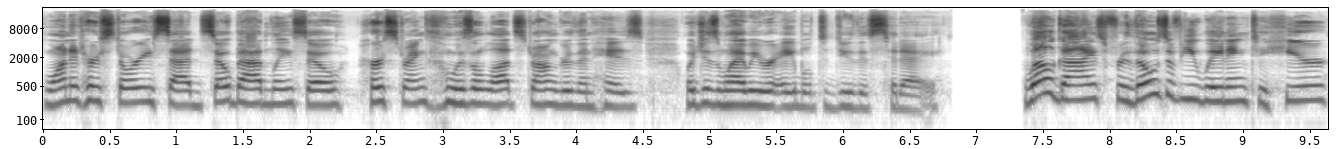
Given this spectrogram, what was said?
wanted her story said so badly, so her strength was a lot stronger than his, which is why we were able to do this today. Well, guys, for those of you waiting to hear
